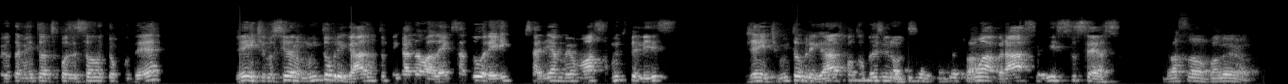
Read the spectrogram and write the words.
Eu também estou à disposição no que eu puder. Gente, Luciano, muito obrigado, muito obrigado ao Alex, adorei, estaria mesmo, nossa, muito feliz. Gente, muito obrigado, faltam dois minutos. Um abraço e sucesso. Abração, valeu.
